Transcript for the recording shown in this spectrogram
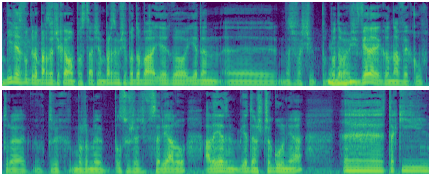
Bill jest w ogóle bardzo ciekawą postacią. Bardzo mi się podoba jego jeden, yy, znaczy właściwie podoba mi się wiele jego nawyków, które, których możemy usłyszeć w serialu, ale jeden, jeden szczególnie, yy, taki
